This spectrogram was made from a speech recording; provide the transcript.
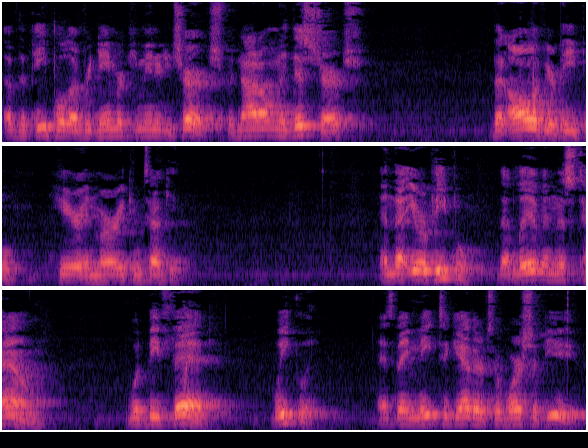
of the people of Redeemer Community Church, but not only this church, but all of your people here in Murray, Kentucky. And that your people that live in this town would be fed weekly as they meet together to worship you.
